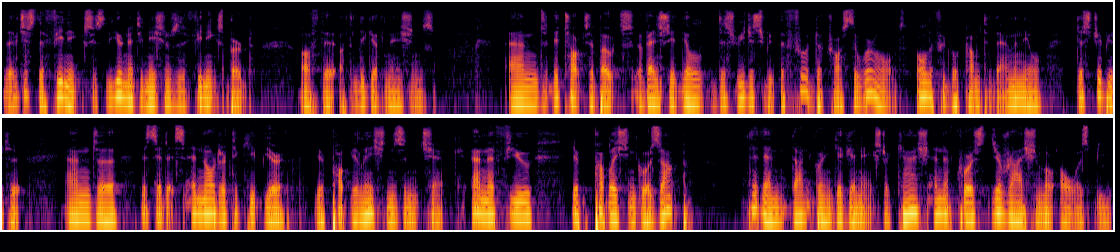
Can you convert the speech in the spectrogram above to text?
They're just the phoenix. It's the United Nations was the phoenix bird of the, of the League of Nations. And they talked about eventually they'll redistribute the food across the world. All the food will come to them and they'll distribute it. And uh, they said it's in order to keep your, your populations in check. And if you, your population goes up, they then aren't going to give you any extra cash. And of course, your ration will always be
